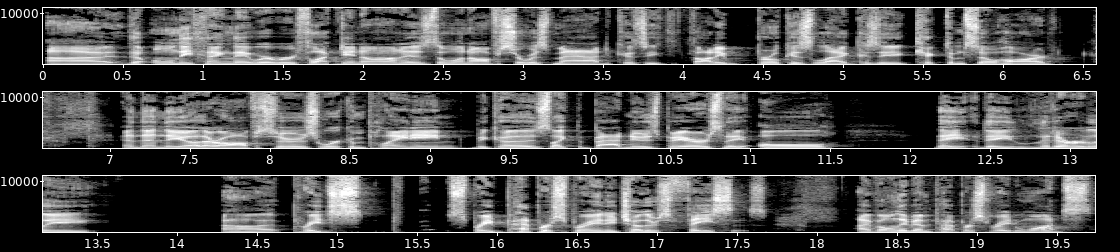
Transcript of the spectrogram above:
uh, the only thing they were reflecting on is the one officer was mad because he thought he broke his leg because he kicked him so hard. And then the other officers were complaining because, like the bad news bears, they all they they literally uh, sprayed, sprayed pepper spray in each other's faces. I've only been pepper sprayed once.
